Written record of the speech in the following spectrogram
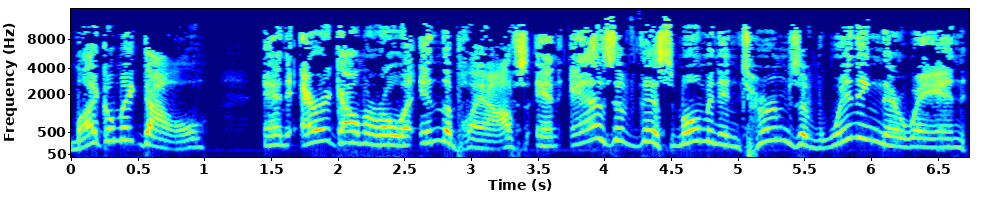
Michael McDowell and Aric Almirola in the playoffs? And as of this moment, in terms of winning their way in,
